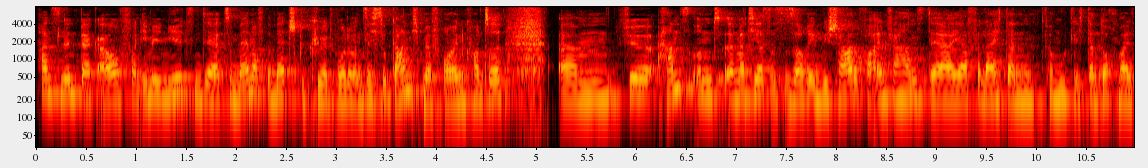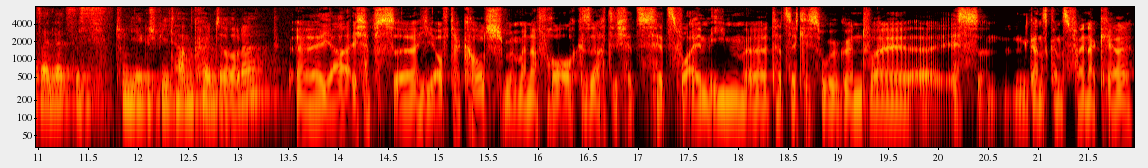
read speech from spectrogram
Hans Lindberg auch, von Emil Nielsen, der zum Man of the Match gekürt wurde und sich so gar nicht mehr freuen konnte. Ähm, für Hans und äh, Matthias ist es auch irgendwie schade, vor allem für Hans, der ja vielleicht dann vermutlich dann doch mal sein letztes Turnier gespielt haben könnte, oder? Äh, ja, ich habe es äh, hier auf der Couch mit meiner Frau auch gesagt. Ich hätte es vor allem ihm äh, tatsächlich so gegönnt, weil äh, er ist ein ganz, ganz feiner Kerl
